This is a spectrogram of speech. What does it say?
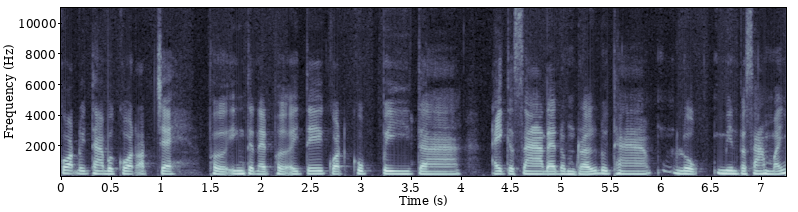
គាត់ដូចថាបើគាត់អត់ចេះប្រើអ៊ីនធឺណិតប្រើអីទេគាត់ copy តា ឯកសារដែលតម្រូវដូចថាលោកមានប្រសាសន៍មិញ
